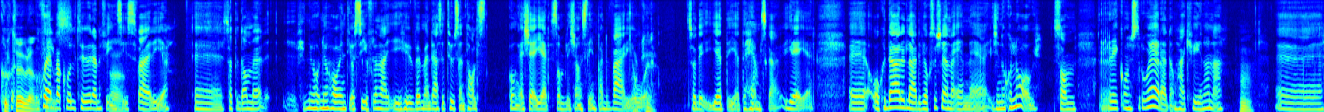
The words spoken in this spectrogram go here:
kulturen Själva finns. kulturen finns ja. i Sverige. Eh, så att de är, nu, nu har inte jag siffrorna i huvudet men det är alltså tusentals unga tjejer som blir könsstympade varje okay. år. Så det är jätte, jättehemska grejer. Eh, och där lärde vi också känna en eh, gynekolog som rekonstruerar de här kvinnorna. Mm. Eh,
